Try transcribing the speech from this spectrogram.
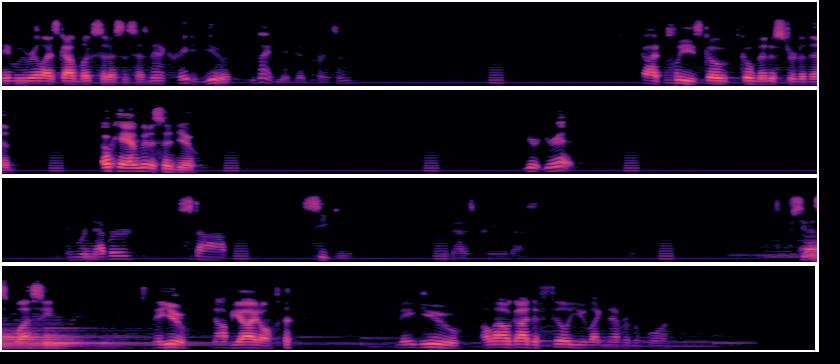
maybe we realize God looks at us and says, Man, I created you. You might be a good God, please go, go minister to them. Okay, I'm going to send you. You're, you're it. And we're never stop seeking who God has created us to be. receive this blessing. May you not be idle. May you allow God to fill you like never before.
